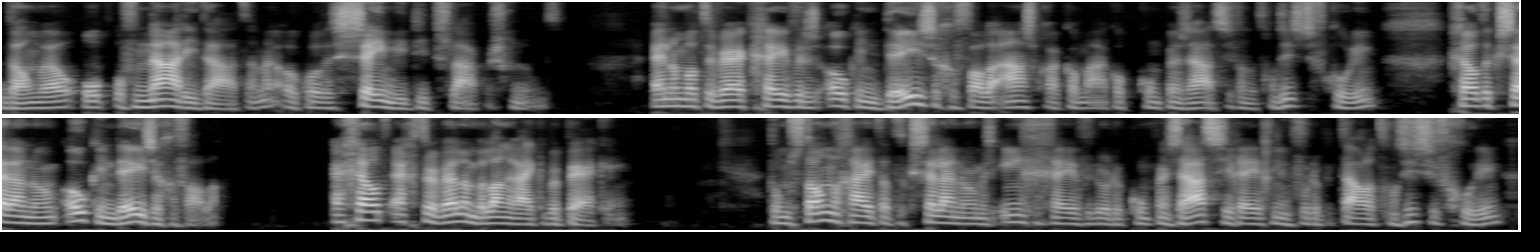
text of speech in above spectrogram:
dan wel op of na die datum, hè, ook wel de semi-diepslapers genoemd. En omdat de werkgever dus ook in deze gevallen aanspraak kan maken op compensatie van de transitievergoeding, geldt de Xella-norm ook in deze gevallen. Er geldt echter wel een belangrijke beperking. De omstandigheid dat de Xella-norm is ingegeven door de compensatieregeling voor de betaalde transitievergoeding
